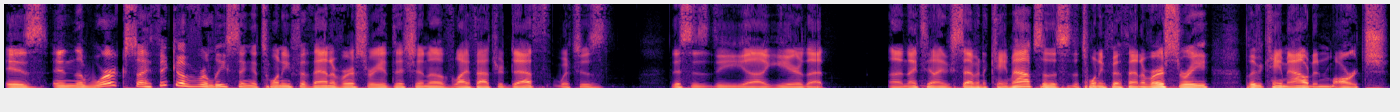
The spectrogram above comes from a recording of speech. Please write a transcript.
is in the works, I think, of releasing a 25th anniversary edition of Life After Death, which is this is the uh, year that 1997 uh, it came out, so this is the 25th anniversary. I believe it came out in March,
